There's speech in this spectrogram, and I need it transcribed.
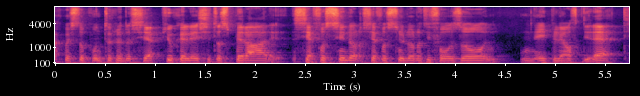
a questo punto credo sia più che lecito sperare, sia fossi loro, sia fossi loro tifoso, nei playoff diretti.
